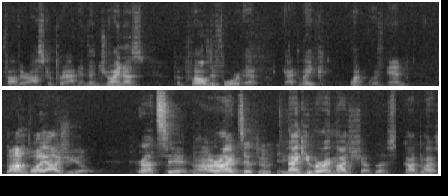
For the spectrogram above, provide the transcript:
Father Oscar Pratt, and then join us from 12 to 4 at at Lake Wentworth, and bon voyagio. Grazie. All right. Grazie a tutti. Thank you very much. God bless. God bless.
